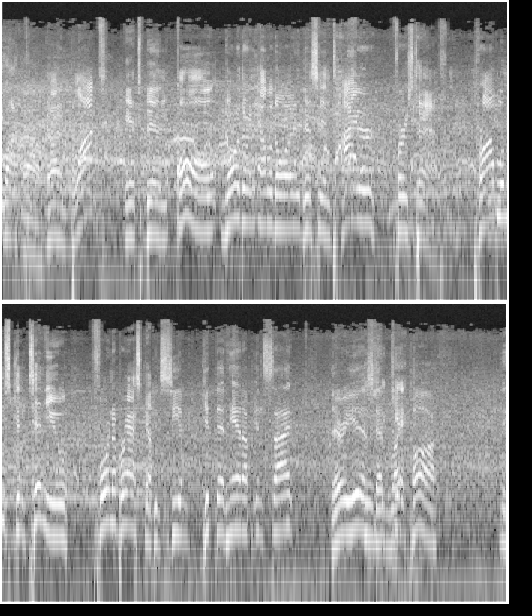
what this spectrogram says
Block. And blocked. It's been all Northern Illinois this entire first half. Problems continue for Nebraska. You can see him get that hand up inside. There he is, Who's that right kick? paw. The,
